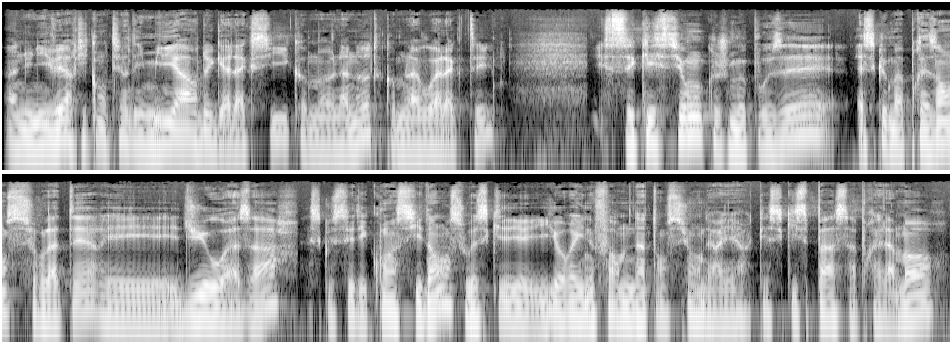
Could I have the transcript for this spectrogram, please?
Un univers qui contient des milliards de galaxies comme la nôtre, comme la Voie lactée. Ces questions que je me posais, est-ce que ma présence sur la Terre est due au hasard? Est-ce que c'est des coïncidences ou est-ce qu'il y aurait une forme d'intention derrière? Qu'est-ce qui se passe après la mort?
